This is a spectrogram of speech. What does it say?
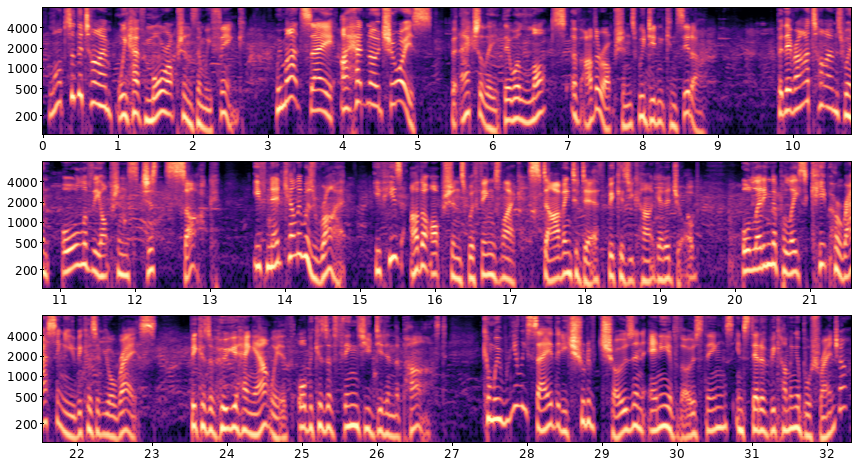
Lots of the time, we have more options than we think. We might say, I had no choice, but actually, there were lots of other options we didn't consider. But there are times when all of the options just suck. If Ned Kelly was right, if his other options were things like starving to death because you can't get a job, or letting the police keep harassing you because of your race, because of who you hang out with, or because of things you did in the past, can we really say that he should have chosen any of those things instead of becoming a bushranger?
